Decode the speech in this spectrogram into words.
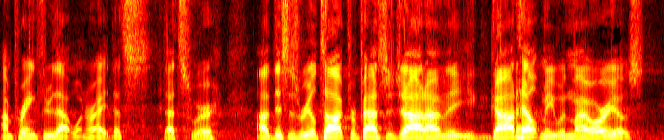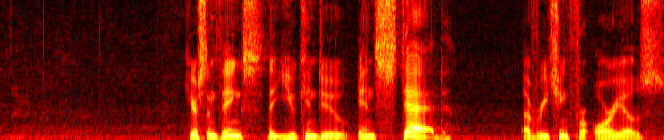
I'm praying through that one, right? That's, that's where uh, this is real talk for Pastor John. I mean, God help me with my Oreos. Here's some things that you can do instead of reaching for Oreos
